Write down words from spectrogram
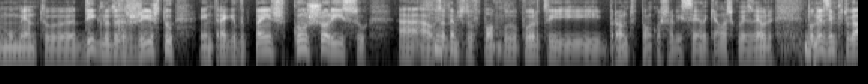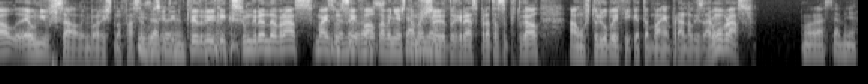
momento digno de registro, a entrega de pães com chouriço aos adeptos do Futebol Clube do Porto e, pronto, pão com chouriço é daquelas coisas. É, pelo menos em Portugal é universal, embora isto não faça muito sentido. Pedro Henrique, um grande abraço, mais um, um sem abraço. falta. Amanhã estamos amanhã. de regresso para a Taça Portugal. Há um Estoril Benfica também para analisar. Um abraço. Um abraço, até amanhã.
